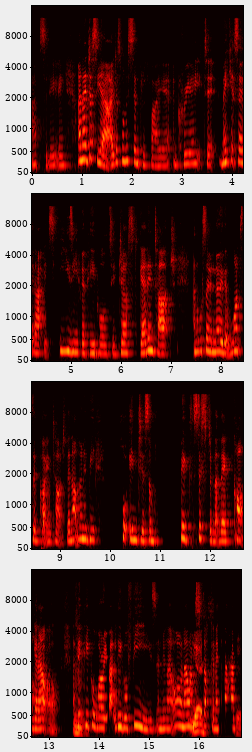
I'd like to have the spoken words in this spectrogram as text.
absolutely and i just yeah i just want to simplify it and create it make it so that it's easy for people to just get in touch and also know that once they've got in touch they're not going to be put into some big system that they can't get out of i mm. think people worry about legal fees and be like oh now i'm yes. stuck and i have yeah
